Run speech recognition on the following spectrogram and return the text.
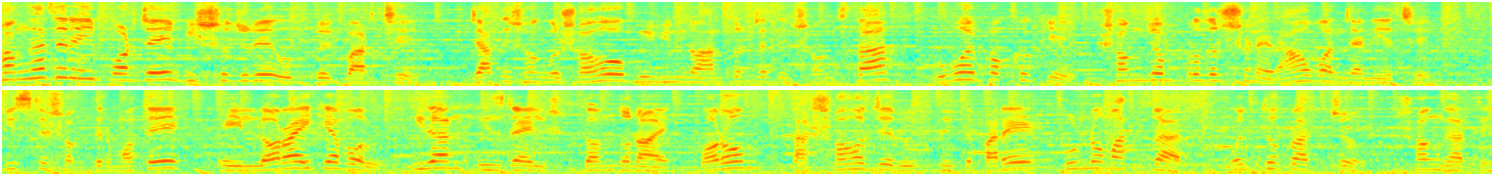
সংঘাতের এই পর্যায়ে বিশ্বজুড়ে উদ্বেগ বাড়ছে। জাতিসংঘ সহ বিভিন্ন আন্তর্জাতিক সংস্থা উভয় পক্ষকে সংযম প্রদর্শনের আহ্বান জানিয়েছে। বিশ্লেষকদের মতে, এই লড়াই কেবল ইরান ইসরায়েল দ্বন্দ্ব নয়, বরং তা সহজে রূপ দিতে পারে পূর্ণমাত্রার মধ্যপ্রাচ্য সংঘাতে।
